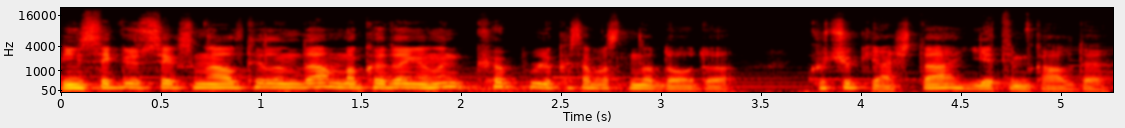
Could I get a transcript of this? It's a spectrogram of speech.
1886 yılında Makedonya'nın Köprülü kasabasında doğdu. Küçük yaşta yetim kaldı.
